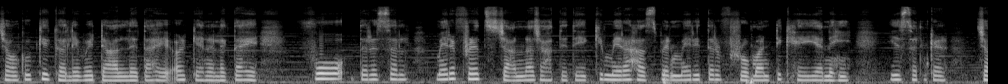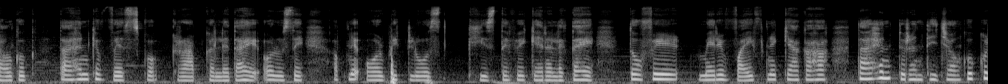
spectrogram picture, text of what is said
जॉन्कुक के गले में डाल लेता है और कहने लगता है, वो दरअसल मेरे फ्रेंड्स जानना चाहते थे कि मेरा हस्बैंड मेरी तरफ़ रोमांटिक है या नहीं। ये सुनकर जॉन्कुक ताहन के वेस्ट को ग्राप कर लेता है और उसे अपने और भी क्लोज खींचते हुए कहने लगता है तो फिर मेरे वाइफ ने क्या कहा? ताहन तुरंत ही जोंकू को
